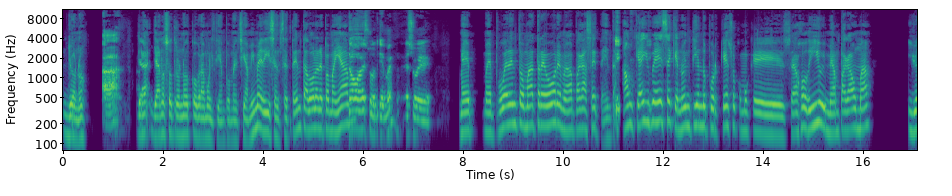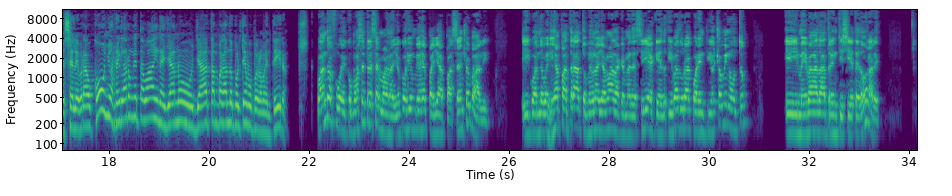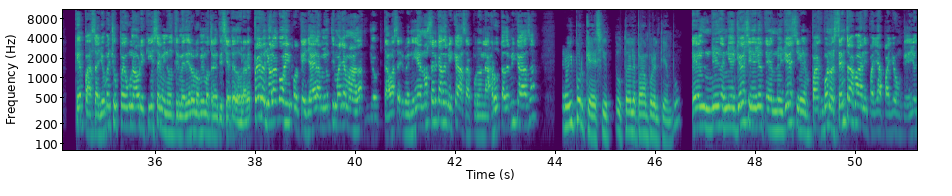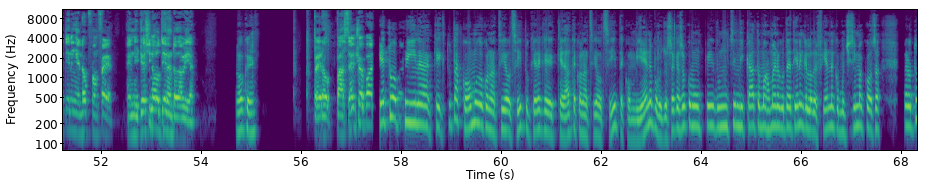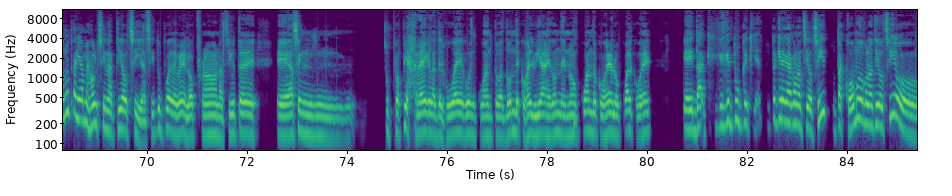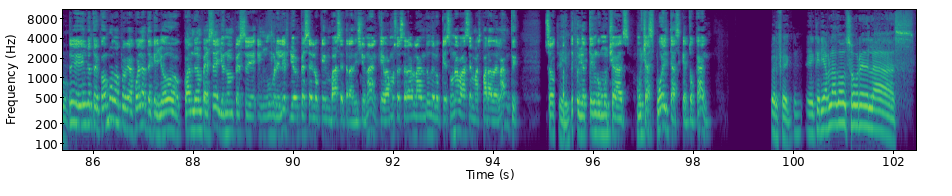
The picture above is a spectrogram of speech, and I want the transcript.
Yo no. Ah, Ya, ya nosotros no cobramos el tiempo. Si a mí me dicen 70 dólares para Miami, no, eso, dime, eso es. Me, me pueden tomar tres horas y me van a pagar 70. Sí. Aunque hay veces que no entiendo por qué eso como que se ha jodido y me han pagado más. Y yo he celebrado, coño, arreglaron esta vaina, ya no, ya están pagando por tiempo, pero mentira. ¿Cuándo fue? Como hace tres semanas, yo cogí un viaje para allá, para Central Valley, y cuando venía para atrás tomé una llamada que me decía que iba a durar 48 minutos y me iban a dar 37 dólares. ¿Qué pasa? Yo me chupé una hora y 15 minutos y me dieron lo mismo 37 dólares. Pero yo la cogí porque ya era mi última llamada. Yo estaba, venía no cerca de mi casa, pero en la ruta de mi casa. Pero ¿y por qué si ustedes le pagan por el tiempo? En New, en New Jersey, ellos, en New Jersey, en bueno, en Central Valley para allá, para Young, que ellos tienen el Upfront Fair. En New Jersey no lo tienen todavía. Ok. Pero para Central Valley, ¿Qué tú opinas? ¿Que tú estás cómodo con la TLC? ¿Tú quieres que quedarte con la TLC? ¿Te conviene? Porque yo sé que eso es como un sindicato más o menos que ustedes tienen que lo defienden con muchísimas cosas, pero tú no estarías mejor sin la TLC. Así tú puedes ver el upfront, así ustedes eh, hacen sus propias reglas del juego en cuanto a dónde coger el viaje, dónde no, cuándo cogerlo, cuál coger. ¿Qué, da- qué- qué tú, qué- ¿Tú te quieres quedar con la TLC? ¿Tú estás cómodo con la TLC o...? sí, yo estoy cómodo porque acuérdate que yo cuando empecé, yo no empecé en Uber y Lyft, yo empecé lo que en base tradicional, que vamos a estar hablando de lo que es una base más para adelante. So, Sí. yo tengo muchas, muchas puertas que tocar. Perfecto. Eh, quería hablar sobre las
